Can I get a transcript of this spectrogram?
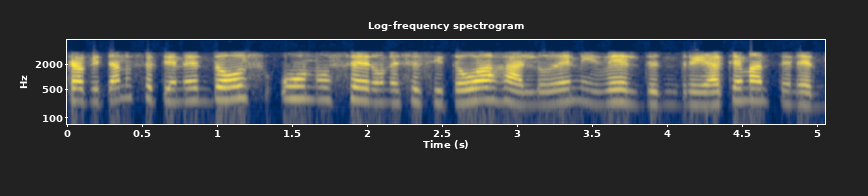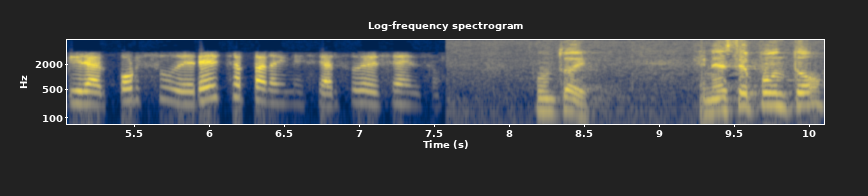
Capitán, usted tiene 210, necesito bajarlo de nivel, tendría que mantener, virar por su derecha para iniciar su descenso. Punto ahí. En este punto,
